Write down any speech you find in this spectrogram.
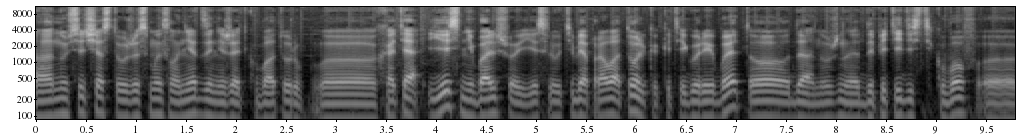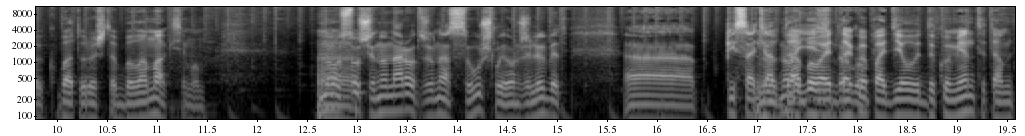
А, ну, сейчас-то уже смысла нет занижать кубатуру. Э, Хотя есть небольшой. Если у тебя права только категории Б, то да, нужно до 50 кубов э, кубатуры, чтобы была максимум. Ну, А, слушай, ну народ же у нас ушлый, он же любит э, писать ну одно, да, а бывает другое. такое, подделывают документы, там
